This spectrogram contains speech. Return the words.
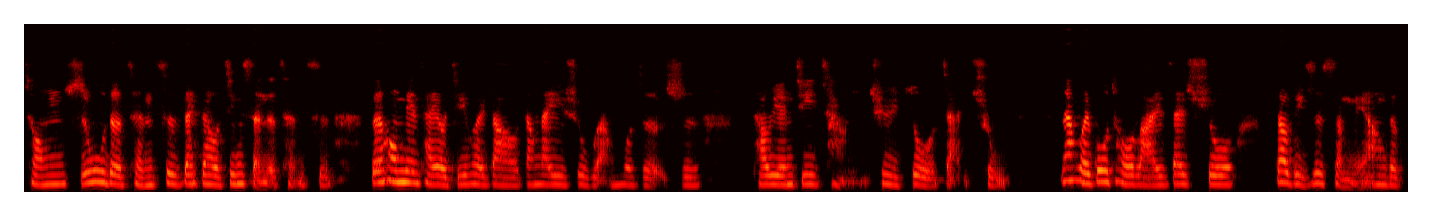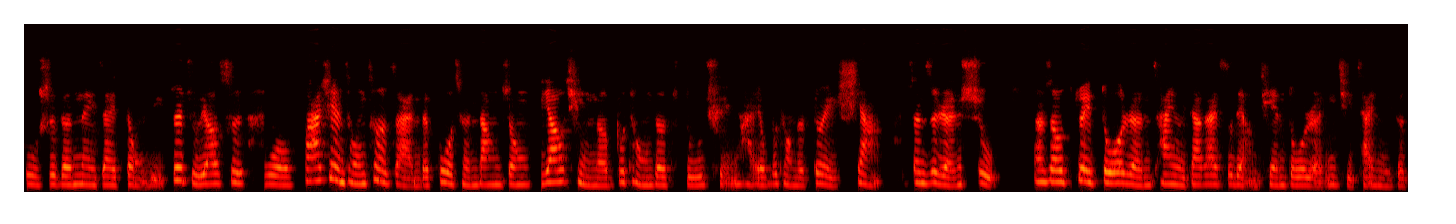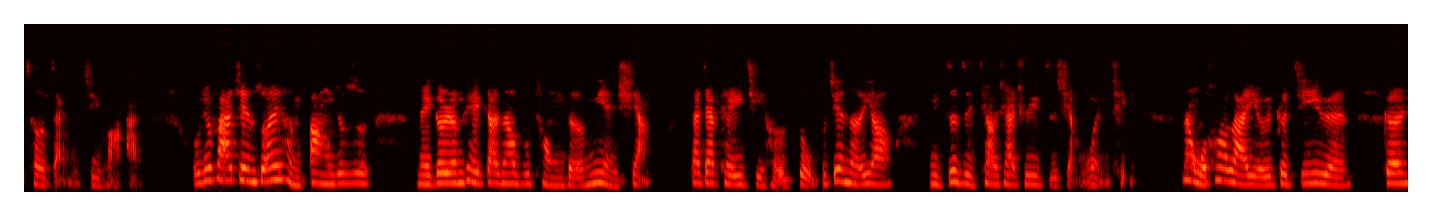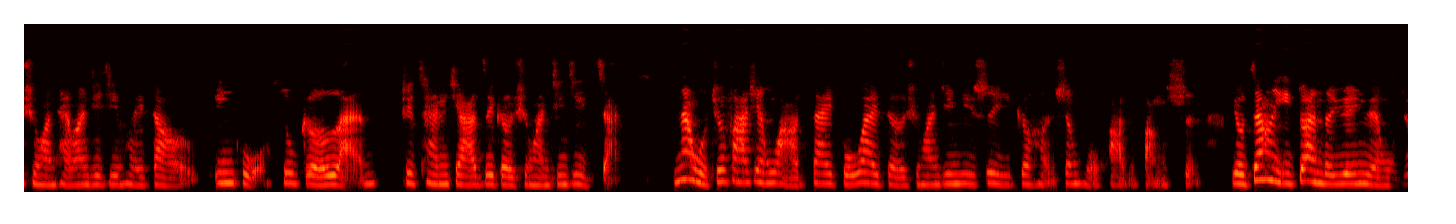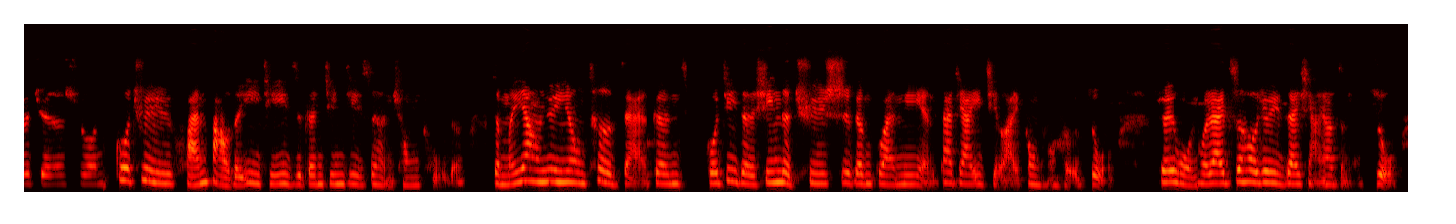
从实物的层次再到精神的层次，所以后面才有机会到当代艺术馆或者是桃园机场去做展出。那回过头来再说，到底是什么样的故事跟内在动力？最主要是我发现，从策展的过程当中，邀请了不同的族群，还有不同的对象，甚至人数。那时候最多人参与，大概是两千多人一起参与一个策展的计划案。我就发现说，哎，很棒，就是每个人可以看到不同的面相，大家可以一起合作，不见得要你自己跳下去一直想问题。那我后来有一个机缘，跟循环台湾基金会到英国苏格兰去参加这个循环经济展。那我就发现哇，在国外的循环经济是一个很生活化的方式。有这样一段的渊源，我就觉得说，过去环保的议题一直跟经济是很冲突的。怎么样运用策展跟国际的新的趋势跟观念，大家一起来共同合作？所以我回来之后就一直在想要怎么做。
